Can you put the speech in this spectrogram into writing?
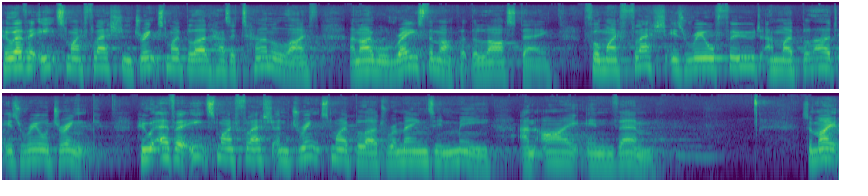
Whoever eats my flesh and drinks my blood has eternal life, and I will raise them up at the last day. For my flesh is real food, and my blood is real drink. Whoever eats my flesh and drinks my blood remains in me, and I in them. So, my,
